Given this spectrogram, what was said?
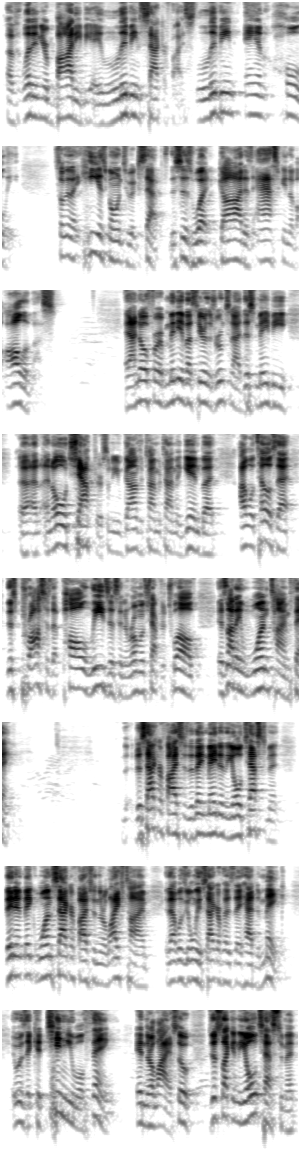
of letting your body be a living sacrifice, living and holy, something that He is going to accept. This is what God is asking of all of us. And I know for many of us here in this room tonight, this may be uh, an, an old chapter, something you've gone through time and time again, but I will tell us that this process that Paul leads us in, in Romans chapter 12 is not a one time thing. The, the sacrifices that they made in the Old Testament, they didn't make one sacrifice in their lifetime, and that was the only sacrifice they had to make. It was a continual thing in their life. So, just like in the Old Testament,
